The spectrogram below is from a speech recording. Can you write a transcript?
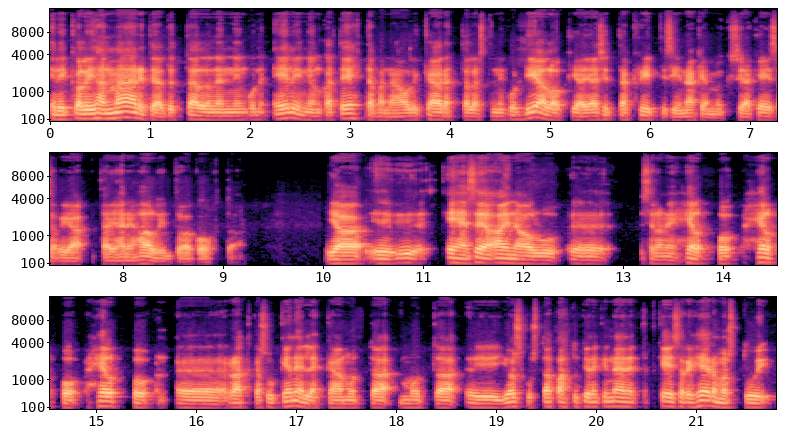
Eli oli ihan määritelty tällainen niin kuin elin, jonka tehtävänä oli käydä tällaista niin kuin dialogia ja esittää kriittisiä näkemyksiä keisaria tai hänen hallintoa kohtaan. Ja e, eihän se aina ollut e, sellainen helppo, helppo, helppo ratkaisu kenellekään, mutta, mutta joskus tapahtui tietenkin näin, että keisari hermostui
